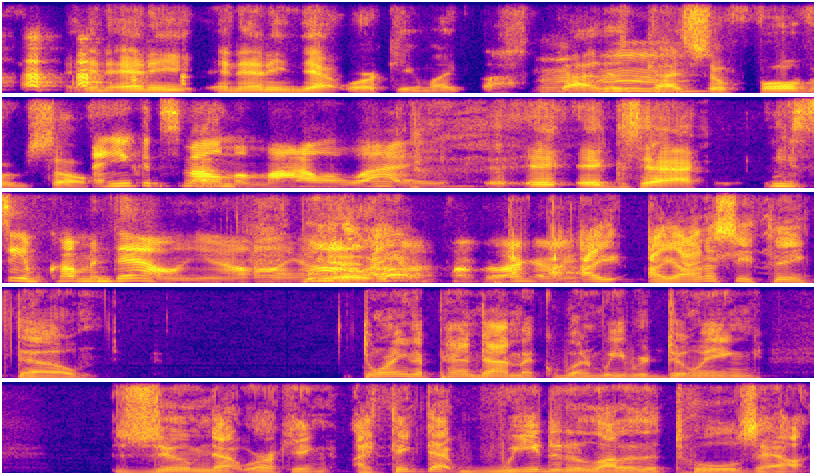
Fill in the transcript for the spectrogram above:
in any in any networking. I'm like, oh god, this guy's so full of himself. And you can smell him a mile away. I- I- exactly. You see him coming down, you know, like, oh, know, I I- gotta talk to that guy. I, I honestly think, though, during the pandemic, when we were doing Zoom networking, I think that weeded a lot of the tools out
